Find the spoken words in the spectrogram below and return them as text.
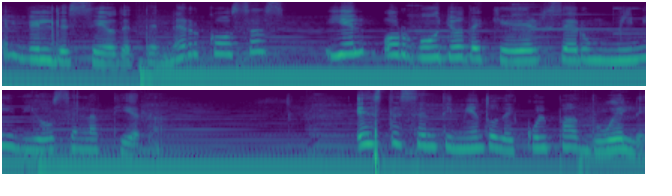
el vil deseo de tener cosas y el orgullo de querer ser un mini dios en la tierra. Este sentimiento de culpa duele.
